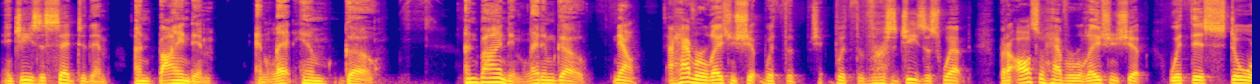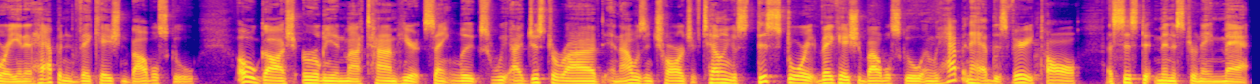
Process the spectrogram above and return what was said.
And Jesus said to them, Unbind him and let him go. Unbind him, let him go. Now, I have a relationship with the with the verse Jesus wept but I also have a relationship with this story, and it happened in Vacation Bible School. Oh gosh, early in my time here at St. Luke's, we, I just arrived and I was in charge of telling us this story at Vacation Bible School, and we happened to have this very tall assistant minister named Matt,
